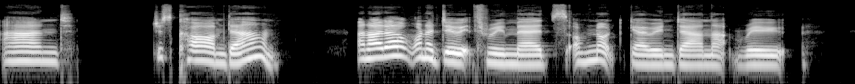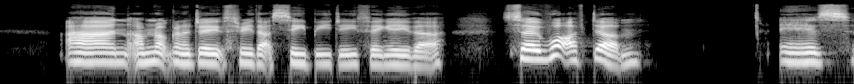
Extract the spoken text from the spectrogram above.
and just calm down. And I don't want to do it through meds. I'm not going down that route. And I'm not going to do it through that CBD thing either. So, what I've done is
